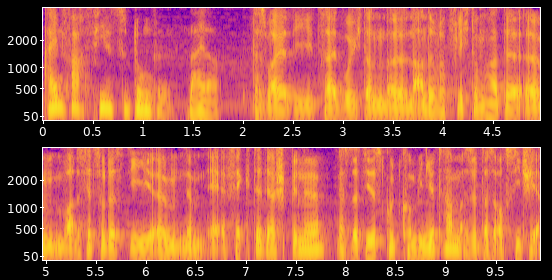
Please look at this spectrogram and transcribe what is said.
einfach viel zu dunkel, leider das war ja die Zeit, wo ich dann äh, eine andere Verpflichtung hatte. Ähm, war das jetzt so, dass die ähm, Effekte der Spinne, also dass die das gut kombiniert haben, also dass auch CGI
